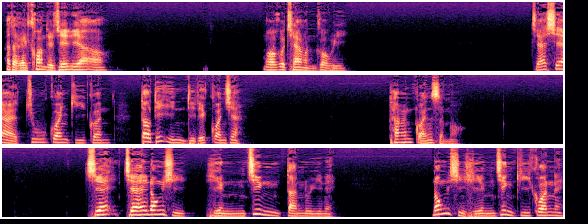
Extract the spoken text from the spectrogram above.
啊，大家看到这里啊，我阁请问各位，这些主管机关到底因伫咧管啥？他们管什么？这这拢是行政单位呢，拢是行政机关呢。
